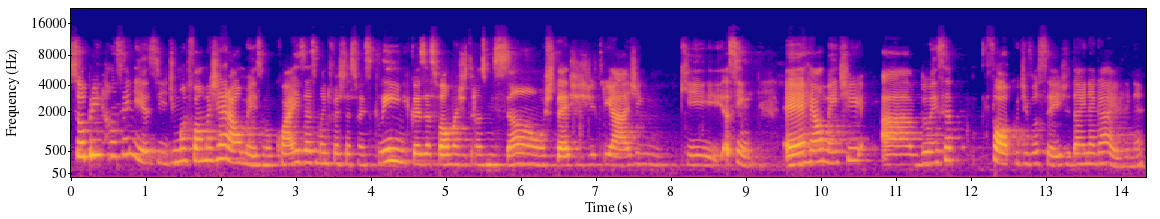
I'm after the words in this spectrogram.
sobre hanseníase, de uma forma geral mesmo. Quais as manifestações clínicas, as formas de transmissão, os testes de triagem, que, assim, é realmente a doença foco de vocês da NHL, né?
